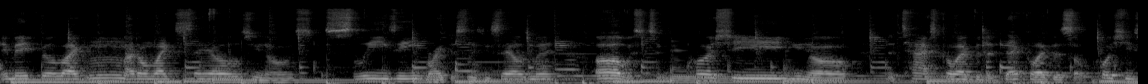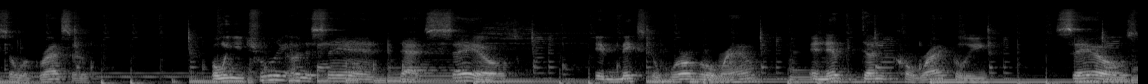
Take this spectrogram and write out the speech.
it may feel like, mm, I don't like sales. You know, it's, it's sleazy, right? The sleazy salesman. Oh, it's too pushy. You know, the tax collector, the debt collector, is so pushy, so aggressive. But when you truly understand that sales, it makes the world go round, and if done correctly, sales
